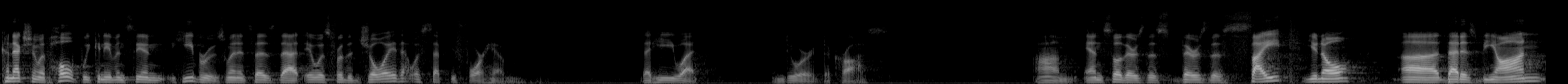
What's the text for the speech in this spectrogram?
connection with hope we can even see in Hebrews when it says that it was for the joy that was set before him that he what endured the cross. Um, and so there's this there's this sight, you know, uh, that is beyond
